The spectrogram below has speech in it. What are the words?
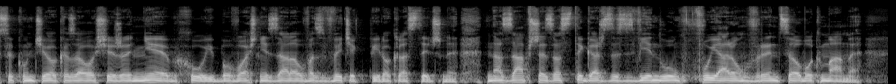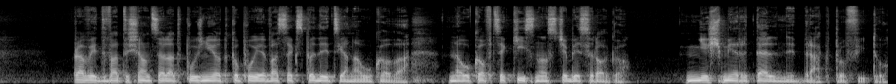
sekundzie okazało się, że nie chuj, bo właśnie zalał was wyciek piroklastyczny. Na zawsze zastygasz ze zwiędłą fujarą w ręce obok mamy. Prawie dwa tysiące lat później odkopuje was ekspedycja naukowa. Naukowcy kisną z ciebie srogo. Nieśmiertelny brak profitu.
